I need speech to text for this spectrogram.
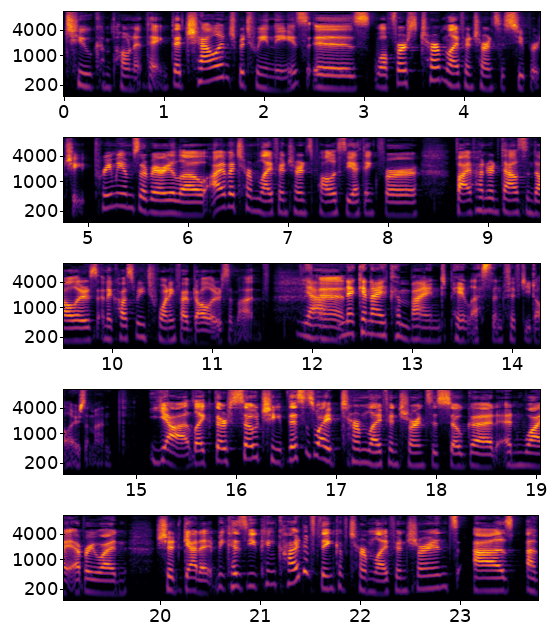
two component thing. The challenge between these is well, first, term life insurance is super cheap. Premiums are very low. I have a term life insurance policy, I think, for $500,000, and it cost me $25 a month. Yeah. And Nick and I combined pay less than $50 a month. Yeah, like they're so cheap. This is why term life insurance is so good and why everyone should get it because you can kind of think of term life insurance as a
